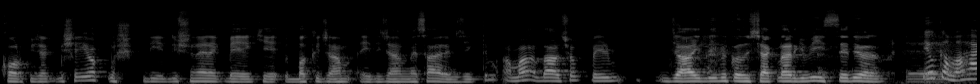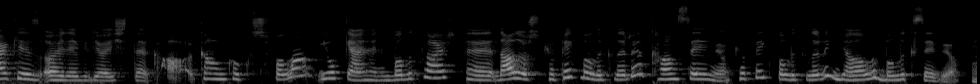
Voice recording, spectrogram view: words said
korkacak bir şey yokmuş diye düşünerek belki bakacağım edeceğim vesaire diyecektim. Ama daha çok benim cahilliğimi konuşacaklar gibi hissediyorum. Yok ama herkes öyle biliyor işte Ka- kan kokusu falan yok yani hani balıklar e, daha doğrusu köpek balıkları kan sevmiyor. Köpek balıkları yağlı balık seviyor. Hı.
